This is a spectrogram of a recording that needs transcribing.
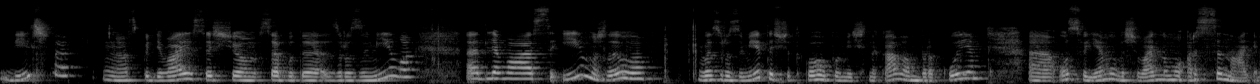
більше. Е, Сподіваюся, що все буде зрозуміло е, для вас, і, можливо, ви зрозумієте, що такого помічника вам бракує е, у своєму вишивальному арсеналі.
